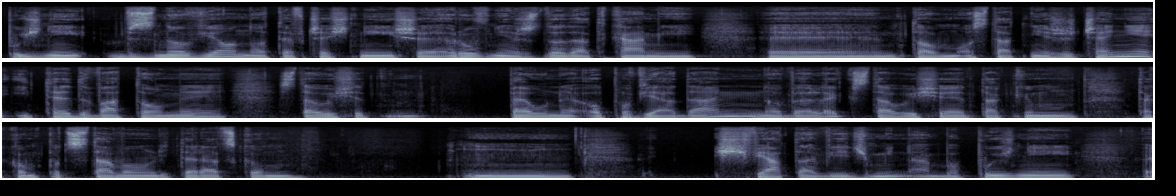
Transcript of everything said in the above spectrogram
Później wznowiono te wcześniejsze, również z dodatkami, e, tom Ostatnie Życzenie i te dwa tomy stały się pełne opowiadań, nowelek, stały się takim, taką podstawą literacką mm, świata Wiedźmina, bo później e,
